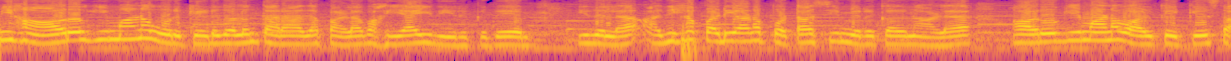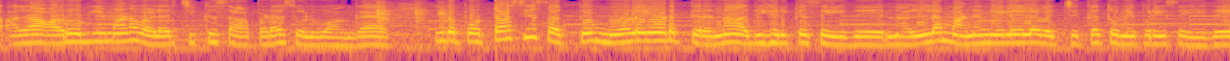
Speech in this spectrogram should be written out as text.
மிக ஆரோக்கியமான ஒரு கெடுதலும் தராத பல வகையா இது இருக்குது. இதுல அதிகப்படியான பொட்டாசியம் இருக்கிறதுனால ஆரோக்கியமான வாழ்க்கைக்கு அதாவது ஆரோக்கியமான வளர்ச்சிக்கு சாப்பிட சொல்லுவாங்க. இந்த பொட்டாசிய சத்து மூளையோட திறனை அதிகரிக்க செய்யுது. நல்ல மனநிலையில வச்சுக்க துணைப்புரி செய்யுது.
